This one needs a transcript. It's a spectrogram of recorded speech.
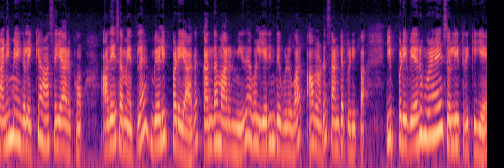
மணிமேகலைக்கு ஆசையா இருக்கும். அதே சமயத்தில் வெளிப்படையாக கந்தமாறன் மீது அவள் எரிந்து விழுவாள் அவனோட சண்டை பிடிப்பாள் இப்படி வெறுமனே சொல்லிட்டு இருக்கியே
